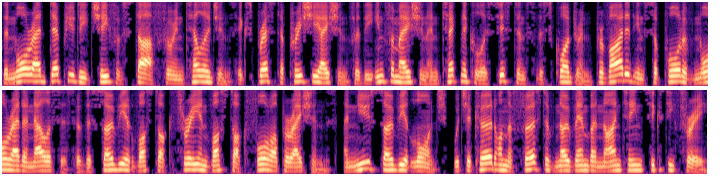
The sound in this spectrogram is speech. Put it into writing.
the NORAD Deputy Chief of Staff for Intelligence expressed appreciation for the information and technical assistance the squadron provided in support of NORAD analysis of the Soviet Vostok 3 and Vostok 4 operations, a new Soviet launch, which occurred on 1 November 1963.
